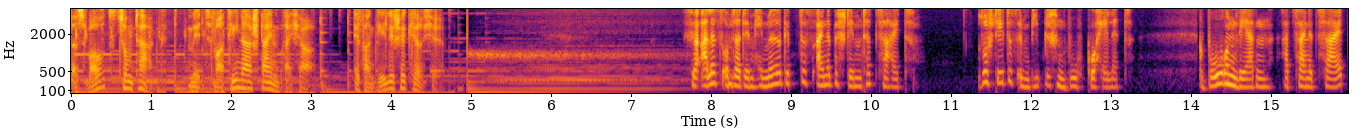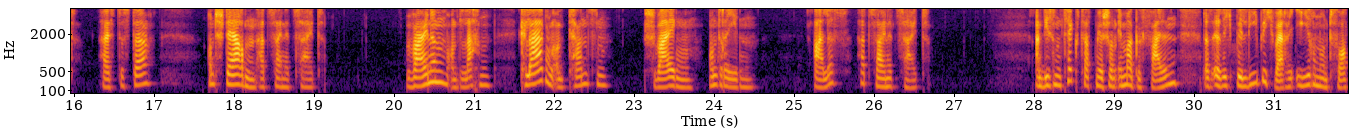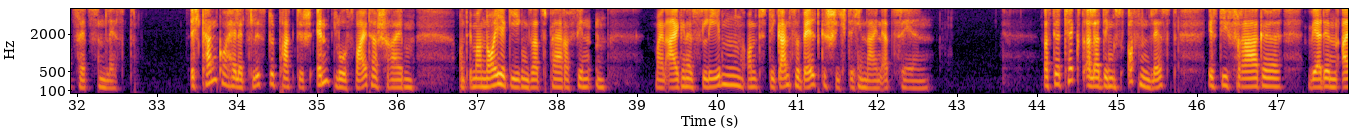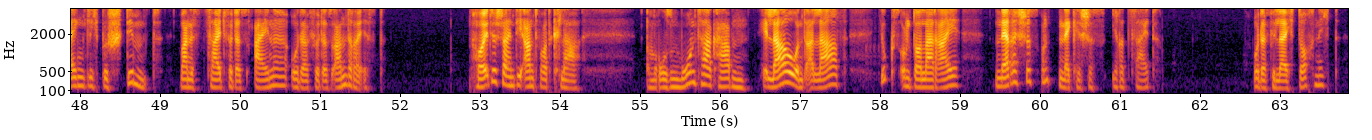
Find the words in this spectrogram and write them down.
Das Wort zum Tag mit Martina Steinbrecher, Evangelische Kirche. Für alles unter dem Himmel gibt es eine bestimmte Zeit. So steht es im biblischen Buch Kohelet. Geboren werden hat seine Zeit, heißt es da, und sterben hat seine Zeit. Weinen und lachen, klagen und tanzen, schweigen und reden. Alles hat seine Zeit. An diesem Text hat mir schon immer gefallen, dass er sich beliebig variieren und fortsetzen lässt. Ich kann Kohellets Liste praktisch endlos weiterschreiben und immer neue Gegensatzpaare finden, mein eigenes Leben und die ganze Weltgeschichte hineinerzählen. Was der Text allerdings offen lässt, ist die Frage, wer denn eigentlich bestimmt, wann es Zeit für das eine oder für das andere ist. Heute scheint die Antwort klar. Am Rosenmontag haben Helau und Alaf, Jux und Dollerei, Närrisches und Neckisches ihre Zeit. Oder vielleicht doch nicht?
